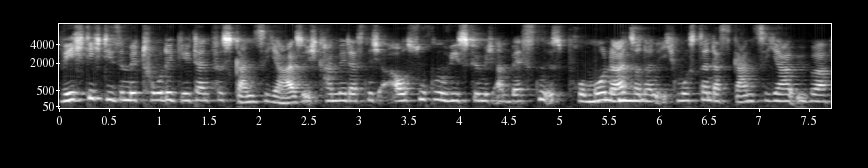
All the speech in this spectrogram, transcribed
Wichtig, diese Methode gilt dann fürs ganze Jahr. Also ich kann mir das nicht aussuchen, wie es für mich am besten ist pro Monat, mhm. sondern ich muss dann das ganze Jahr über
